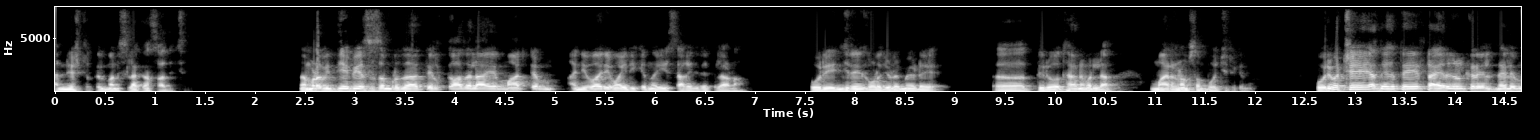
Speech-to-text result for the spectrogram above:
അന്വേഷണത്തിൽ മനസ്സിലാക്കാൻ സാധിച്ചത്. നമ്മുടെ വിദ്യാഭ്യാസ സമ്പ്രദായത്തിൽ കാതലായ മാറ്റം അനിവാര്യമായിരിക്കുന്ന ഈ സാഹചര്യത്തിലാണ് ഒരു എഞ്ചിനീയറിംഗ് കോളേജ് ഉടമയുടെ തിരോധാനമല്ല മരണം സംഭവിച്ചിരിക്കുന്നത്. ഒരുപക്ഷെ അദ്ദേഹത്തെ ടയറുകൾക്കിടയിൽ നിലം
